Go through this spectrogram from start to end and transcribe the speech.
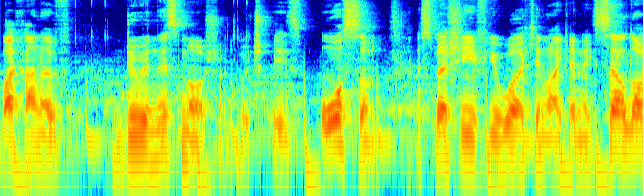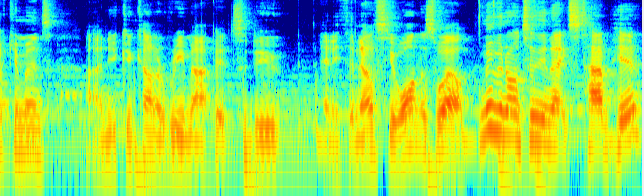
by kind of doing this motion, which is awesome, especially if you're working like an Excel document and you can kind of remap it to do anything else you want as well. Moving on to the next tab here,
